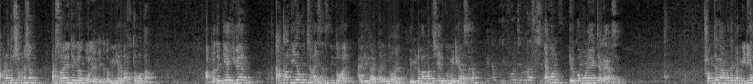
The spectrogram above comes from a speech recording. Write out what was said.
আপনারা তো সামনাসামনি পার্সোনালি তো এগুলো বলেন, এটা তো মিডিয়ার বাস্তবতা। আপনাদেরকে ইভেন টাকা দিয়ে হচ্ছে লাইসেন্স নিতে হয় আইডি কার্ডটা নিতে হয়। বিভিন্ন বাংলাদেশে এরকম মিডিয়া আছে না? এখন এরকম অনেক জায়গায় আছে। সব জায়গায় আমরা দেখলাম মিডিয়া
